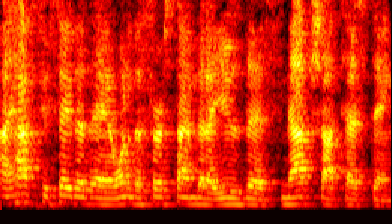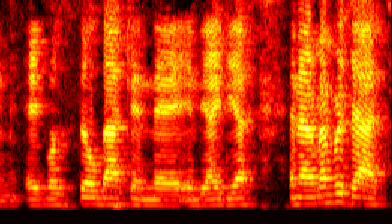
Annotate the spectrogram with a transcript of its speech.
I have to say that uh, one of the first time that I used the snapshot testing, it was still back in uh, in the IDF, and I remember that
